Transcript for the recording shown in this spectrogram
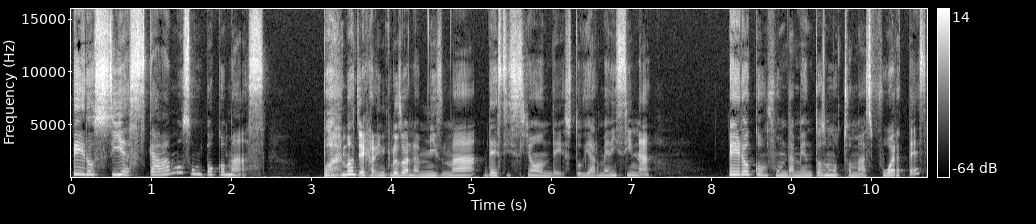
Pero si excavamos un poco más, podemos llegar incluso a la misma decisión de estudiar medicina, pero con fundamentos mucho más fuertes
